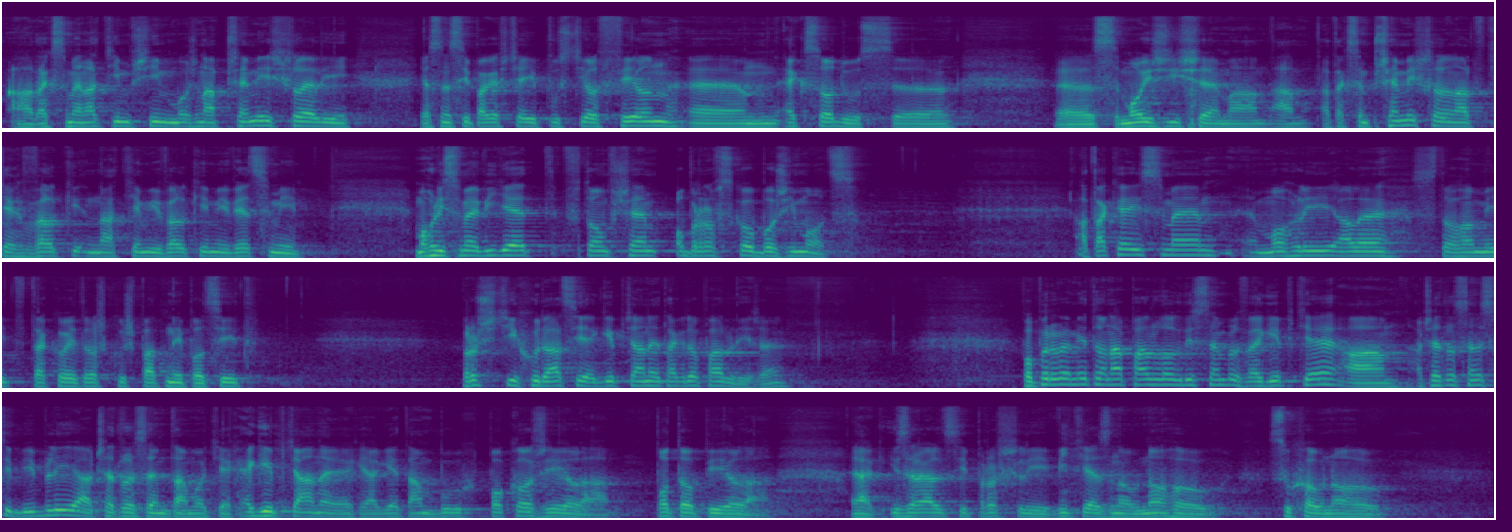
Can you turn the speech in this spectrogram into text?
a tak jsme nad tím vším možná přemýšleli. Já jsem si pak ještě i pustil film eh, Exodus eh, eh, s Mojžíšem a, a, a tak jsem přemýšlel nad, těch velký, nad těmi velkými věcmi. Mohli jsme vidět v tom všem obrovskou boží moc. A také jsme mohli ale z toho mít takový trošku špatný pocit. Proč ti chudáci egyptiané tak dopadli, že? Poprvé mě to napadlo, když jsem byl v Egyptě a, a četl jsem si Biblii a četl jsem tam o těch egyptianech, jak je tam Bůh pokořil a potopil a jak Izraelci prošli vítěznou nohou, suchou nohou.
